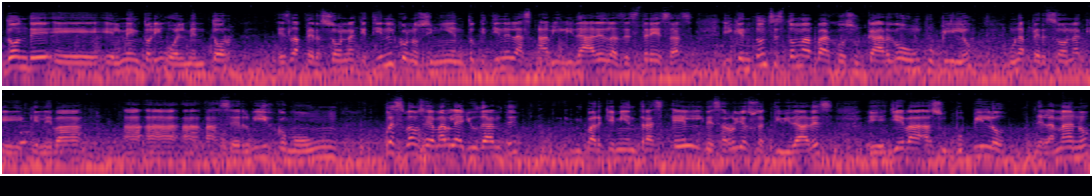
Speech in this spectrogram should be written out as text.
donde eh, el mentoring o el mentor es la persona que tiene el conocimiento, que tiene las habilidades, las destrezas y que entonces toma bajo su cargo un pupilo, una persona que, que le va a, servir como un, pues vamos a llamarle ayudante, para que mientras él desarrolla sus actividades, eh, lleva a su pupilo de la mano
